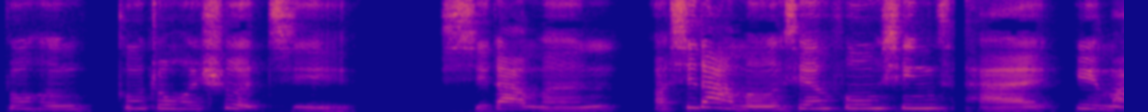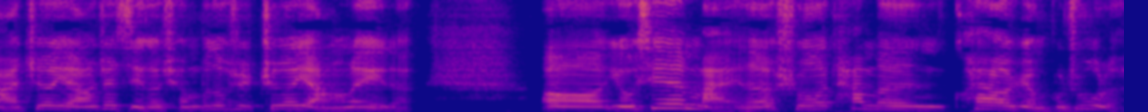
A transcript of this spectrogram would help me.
中恒、跟中恒设计、西大门啊，西大门、先锋、新材、御马、遮阳这几个全部都是遮阳类的。呃，有些买的说他们快要忍不住了，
